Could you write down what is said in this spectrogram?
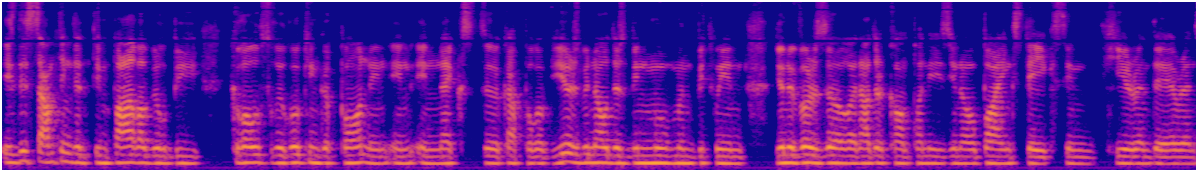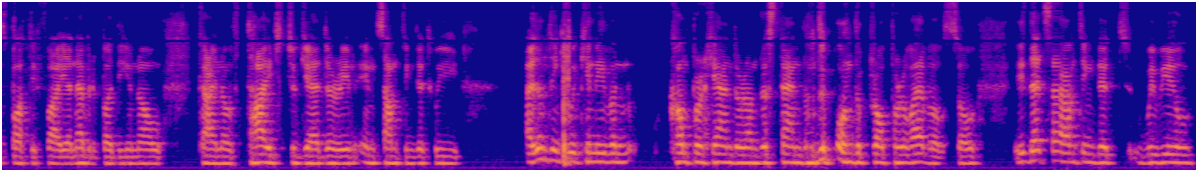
is this something that Impala will be closely looking upon in, in, in next uh, couple of years? We know there's been movement between Universal and other companies, you know, buying stakes in here and there and Spotify and everybody, you know, kind of tied together in, in something that we I don't think we can even comprehend or understand on the on the proper level. So is that something that we will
